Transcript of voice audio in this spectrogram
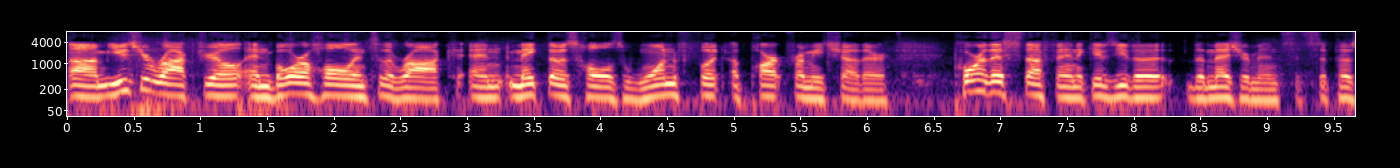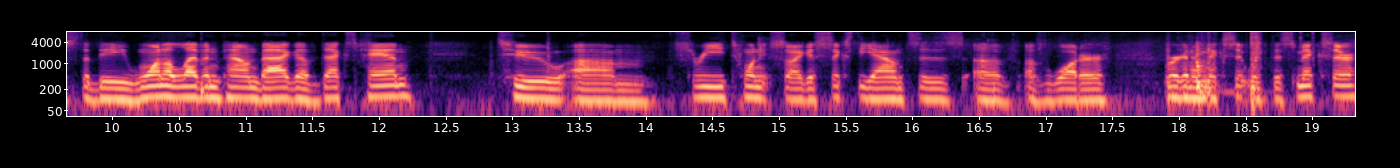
um, use your rock drill and bore a hole into the rock and make those holes one foot apart from each other. Pour this stuff in, it gives you the, the measurements. It's supposed to be one 11 pound bag of Dexpan to um, 320, so I guess 60 ounces of, of water. We're gonna mix it with this mixer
